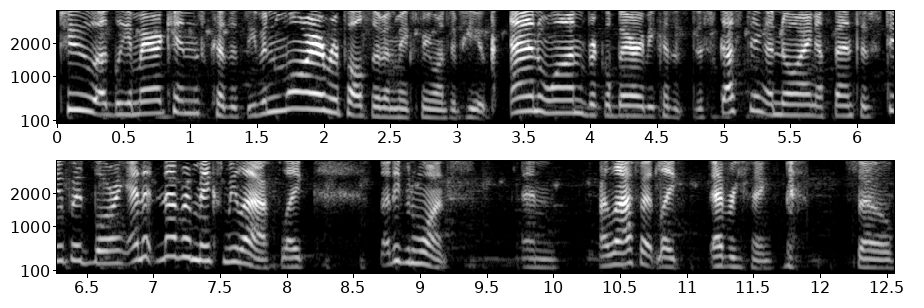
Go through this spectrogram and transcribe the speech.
Two, Ugly Americans, because it's even more repulsive and makes me want to puke. And one, Brickleberry, because it's disgusting, annoying, offensive, stupid, boring, and it never makes me laugh. Like, not even once. And I laugh at like everything. so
